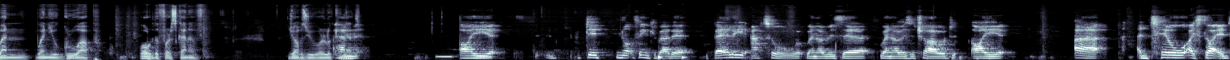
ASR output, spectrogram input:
when when you grew up? Or the first kind of jobs you were looking Um, at I did not think about it barely at all when I was a when I was a child. I uh, until I started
